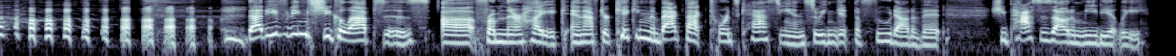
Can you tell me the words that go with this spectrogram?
That evening, she collapses uh, from their hike, and after kicking the backpack towards Cassian so he can get the food out of it, she passes out immediately.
